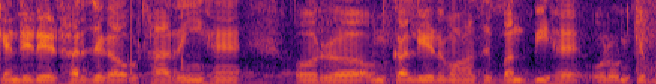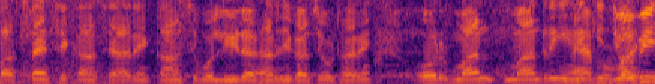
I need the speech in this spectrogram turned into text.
कैंडिडेट हर जगह उठा रही हैं और उनका लीडर वहाँ से बंद भी है और उनके पास पैसे कहाँ से आ रहे हैं कहाँ से वो लीडर हर जगह से उठा रहे हैं और मान मान रही हैं कि जो भी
